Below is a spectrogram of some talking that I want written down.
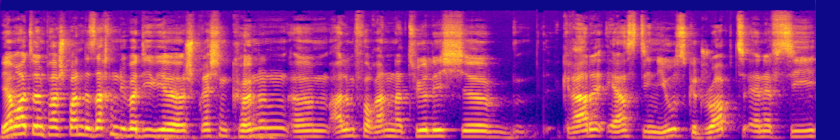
Wir haben heute ein paar spannende Sachen, über die wir sprechen können. Ähm, allem voran natürlich äh, gerade erst die News gedroppt. NFC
